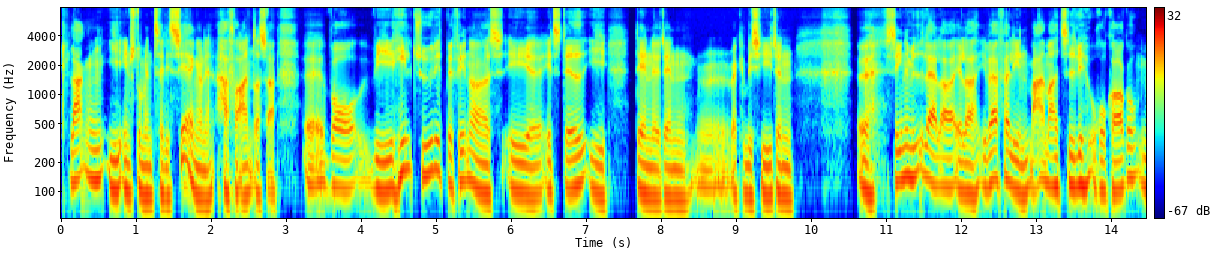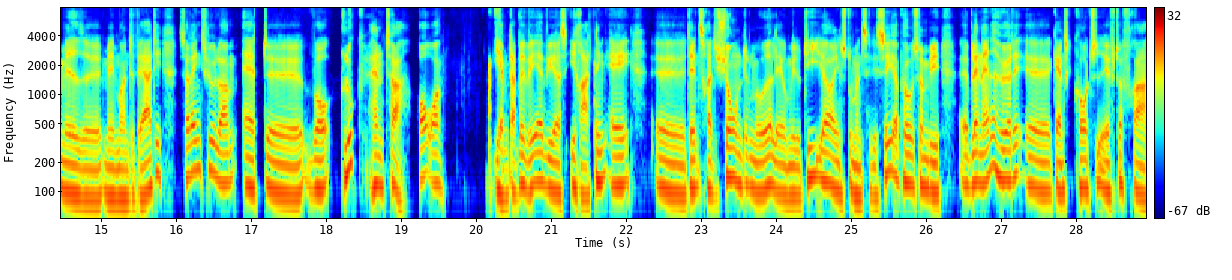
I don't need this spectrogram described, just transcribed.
klangen i instrumentaliseringerne har forandret sig, øh, hvor vi helt tydeligt befinder os i øh, et sted i den, øh, den øh, hvad kan vi sige, den øh, sene middelalder, eller i hvert fald i en meget, meget tidlig rokoko med, øh, med Monteverdi, så er der ingen tvivl om, at øh, hvor Gluck han tager over jamen der bevæger vi os i retning af øh, den tradition, den måde at lave melodier og instrumentalisere på, som vi øh, blandt andet hørte øh, ganske kort tid efter fra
